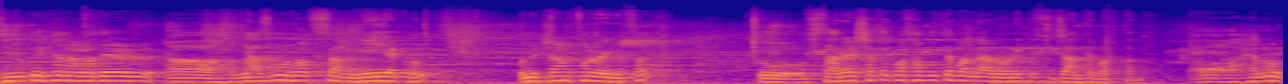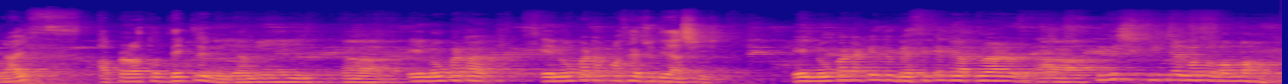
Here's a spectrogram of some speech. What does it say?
যেহেতু এখানে আমাদের নাজমুল হক স্যার নেই এখন, উনি ট্রান্সফার হয়ে গেছে। তো স্যারের সাথে কথা বলতে পারলে আর অনেক কিছু জানতে পারতাম। হ্যালো গাইস আপনারা তো দেখলেনই, আমি এই নৌকাটা, এই নৌকাটার কথায় যদি আসি, এই নৌকাটা কিন্তু বেসিক্যালি আপনার তিরিশ ফিটের মতো লম্বা হবে।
